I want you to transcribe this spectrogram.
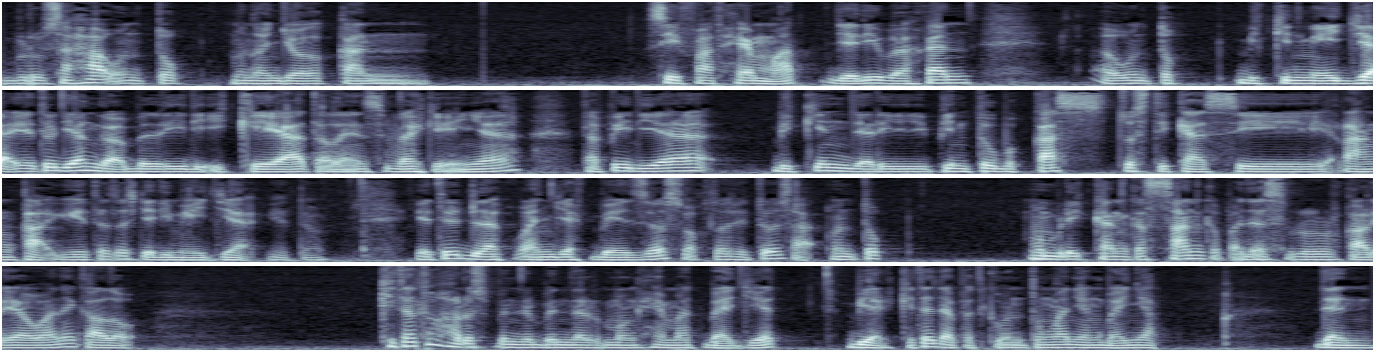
berusaha untuk menonjolkan sifat hemat. Jadi bahkan uh, untuk bikin meja itu dia nggak beli di IKEA atau lain sebagainya tapi dia bikin dari pintu bekas terus dikasih rangka gitu terus jadi meja gitu itu dilakukan Jeff Bezos waktu itu untuk memberikan kesan kepada seluruh karyawannya kalau kita tuh harus bener-bener menghemat budget biar kita dapat keuntungan yang banyak dan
